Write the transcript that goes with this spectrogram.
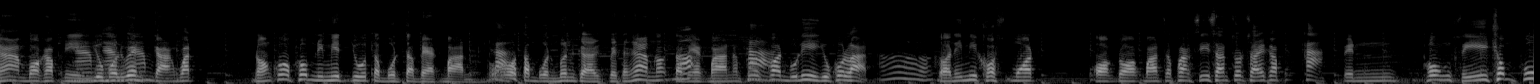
งามบ่ครับนี่งามอยู่งามบริเวณงามกลางวัดหนองข้อพรหมนิมิตรอยู่ตำบลตะแบกบานค่ะโอ้ตำบลเบิ่นก็เป็นตะงามเนาะตะแบกบานอำเภอค่ะคอนบุรีอยู่โคราชเออตอนนี้มีคอสมอส ออกดอกบานสะพรังสีสันสดใสครับ ค่ะ เป็นธงสีชมพู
